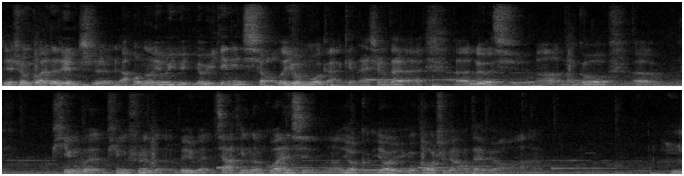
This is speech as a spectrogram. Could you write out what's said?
人生观的认知，然后能有有有一点点小的幽默感，给男生带来呃乐趣啊、能够呃。平稳平顺的维稳家庭的关系啊、要要有一个高质量的代表啊，嗯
